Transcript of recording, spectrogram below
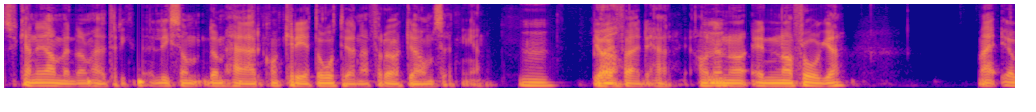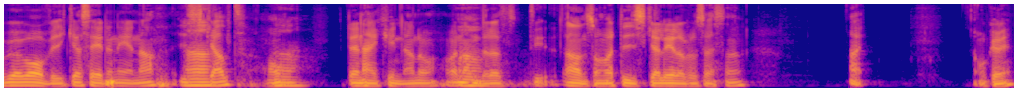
så kan ni använda de här, liksom, de här konkreta åtgärderna för att öka omsättningen. Jag är färdig här. Har ni några, är det några frågor? Nej, jag behöver avvika, säger den ena iskallt. Ja. Den här kvinnan då. Och den andra, han som varit iskall hela processen. Nej. Okej.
